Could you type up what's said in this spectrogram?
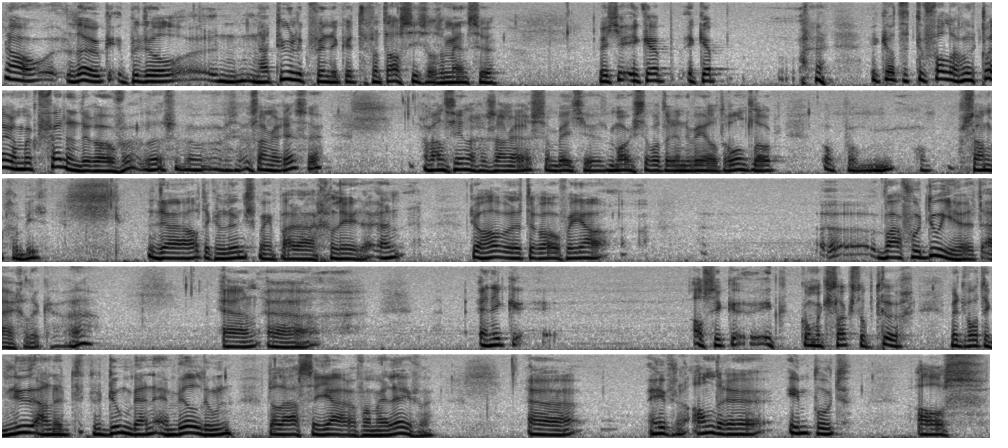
Nou, leuk. Ik bedoel, natuurlijk vind ik het fantastisch als mensen... Weet je, ik heb... Ik heb Ik had het toevallig met Claire McFadden erover. Dat is een zangeres? Een waanzinnige zangeres. Een beetje het mooiste wat er in de wereld rondloopt op, op, zanggebied. Daar had ik een lunch mee een paar dagen geleden. En toen hadden we het erover, ja... Uh, waarvoor doe je het eigenlijk? Hè? En, uh, en ik, als ik, ik kom ik straks op terug met wat ik nu aan het doen ben en wil doen de laatste jaren van mijn leven, uh, heeft een andere input als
